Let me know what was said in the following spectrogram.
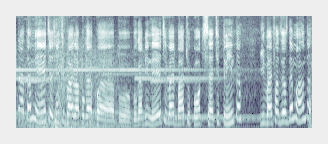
Exatamente, a gente vai lá pro, ga- pra- pro- pro gabinete, vai bate o ponto 7h30 e vai fazer as demandas.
